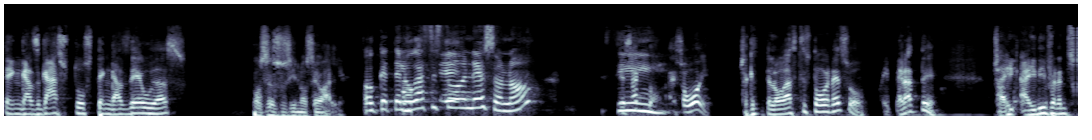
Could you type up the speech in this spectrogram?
tengas gastos, tengas deudas, pues eso sí no se vale. O que te lo gastes todo en eso, ¿no? Sí. Exacto, a eso voy. O sea, que te lo gastes todo en eso. Espérate. O sea, hay, hay diferentes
